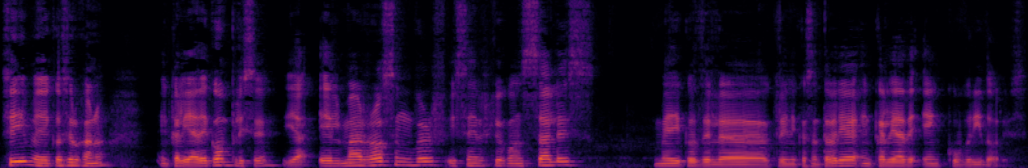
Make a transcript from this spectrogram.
sí, médico cirujano, en calidad de cómplice. Y a Elmar Rosenberg y Sergio González, médicos de la Clínica Santa María en calidad de encubridores.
